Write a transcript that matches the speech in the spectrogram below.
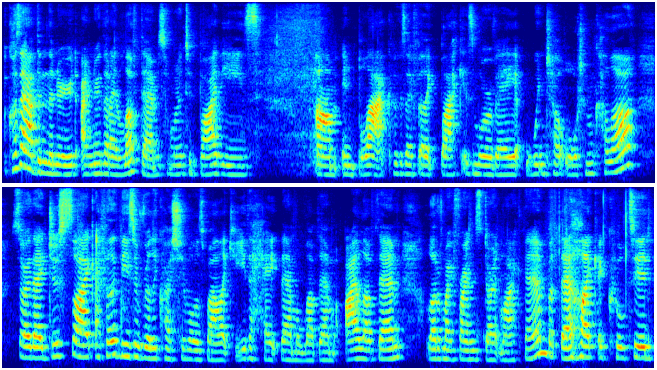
because I have them in the nude, I know that I love them. So I wanted to buy these um, in black because I feel like black is more of a winter autumn color. So they're just like, I feel like these are really questionable as well. Like you either hate them or love them. I love them. A lot of my friends don't like them, but they're like a quilted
